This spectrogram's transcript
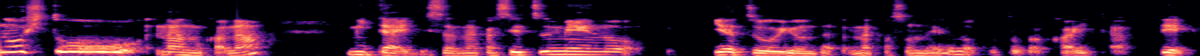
の人なのかな？みたいでさ、なんか説明のやつを読んだらなんかそんなようなことが書いてあって、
